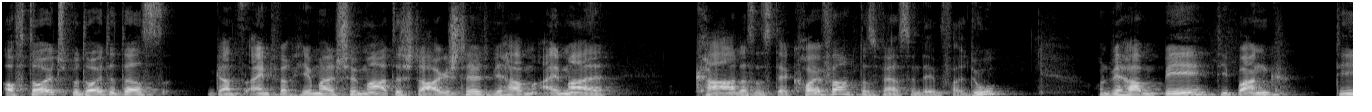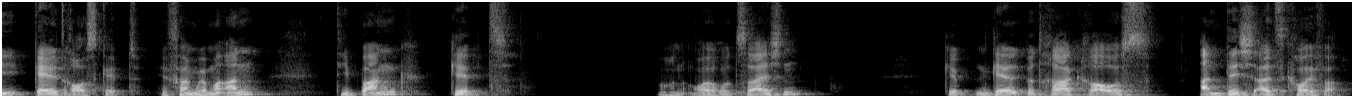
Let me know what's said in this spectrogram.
Auf Deutsch bedeutet das ganz einfach hier mal schematisch dargestellt. Wir haben einmal K, das ist der Käufer, das wäre es in dem Fall du. Und wir haben B, die Bank, die Geld rausgibt. Hier fangen wir mal an. Die Bank gibt, noch ein Eurozeichen, gibt einen Geldbetrag raus an dich als Käufer.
